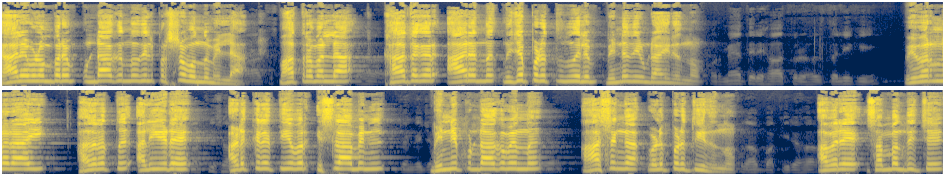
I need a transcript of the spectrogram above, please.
കാലവിളംബരം ഉണ്ടാകുന്നതിൽ പ്രശ്നമൊന്നുമില്ല. മാത്രമല്ല ഘാതകർ ആരെന്ന് നിജപ്പെടുത്തുന്നതിലും ഭിന്നതയുണ്ടായിരുന്നു. വിവരണരായി ഹജറത്ത് അലിയുടെ അടുക്കലെത്തിയവർ ഇസ്ലാമിൽ ഭിന്നിപ്പുണ്ടാകുമെന്ന് ആശങ്ക വെളിപ്പെടുത്തിയിരുന്നു. അവരെ സംബന്ധിച്ച്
